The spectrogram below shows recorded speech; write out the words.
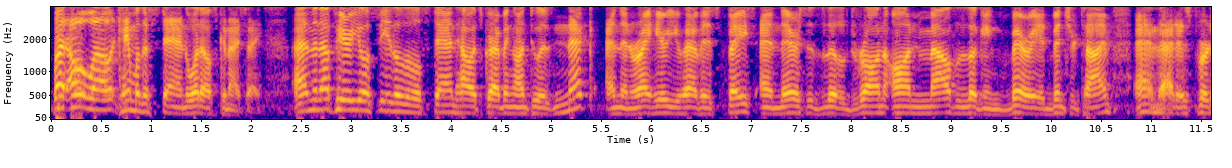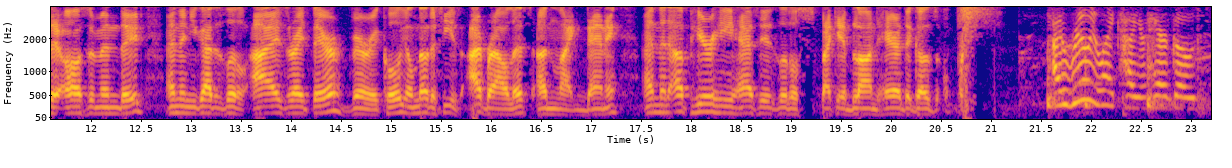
But oh well, it came with a stand. What else can I say? And then up here you'll see the little stand, how it's grabbing onto his neck, and then right here you have his face, and there's his little drawn-on mouth looking very Adventure Time, and that is pretty awesome indeed. And then you got his little eyes right there, very cool. You'll notice he is eyebrowless, unlike Danny. And then up here he has his little spiky blonde hair that goes. I really like how your hair goes.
